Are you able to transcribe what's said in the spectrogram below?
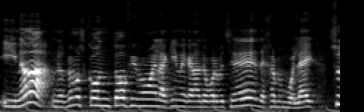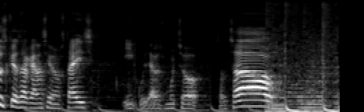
Y nada, nos vemos con todo FIFA Mobile aquí en el canal de WHD Dejadme un buen like, suscribiros al canal si no estáis. Y cuidaros mucho. Chao, chao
